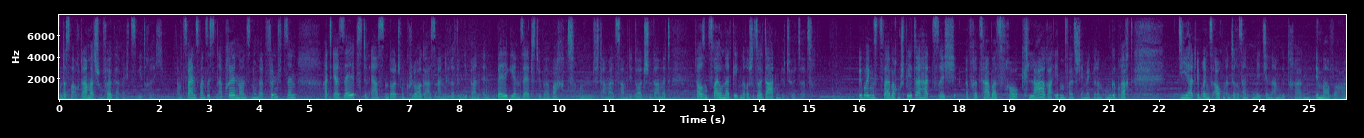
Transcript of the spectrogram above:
und das war auch damals schon völkerrechtswidrig. Am 22. April 1915 hat er selbst den ersten deutschen Chlorgasangriff in Ypern in Belgien selbst überwacht und damals haben die Deutschen damit 1200 gegnerische Soldaten getötet. Übrigens, zwei Wochen später hat sich Fritz Habers Frau Clara, ebenfalls Chemikerin, umgebracht. Die hat übrigens auch einen interessanten Mädchennamen getragen, immer war.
